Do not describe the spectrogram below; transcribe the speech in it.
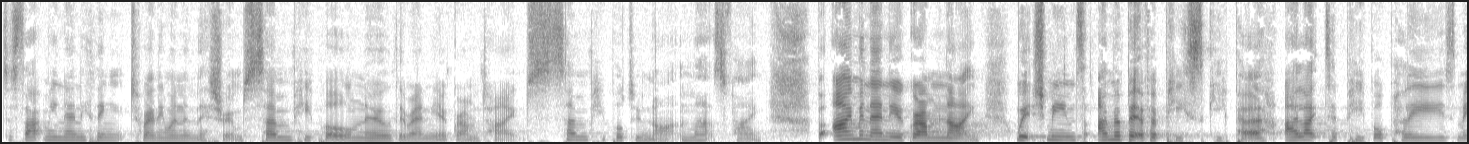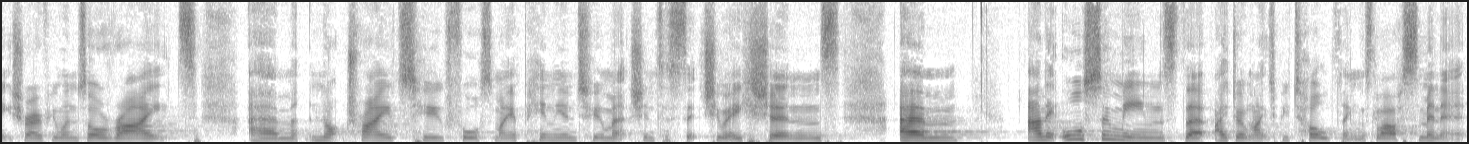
Does that mean anything to anyone in this room? Some people know their Enneagram types, some people do not, and that's fine. But I'm an Enneagram 9, which means I'm a bit of a peacekeeper. I like to people please, make sure everyone's all right, um, not try to force my opinion too much into situations. Um, and it also means that I don't like to be told things last minute,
